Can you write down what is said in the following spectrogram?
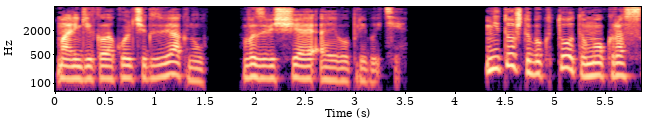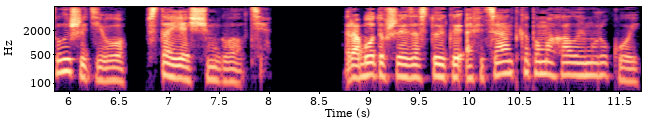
Маленький колокольчик звякнул, возвещая о его прибытии. Не то чтобы кто-то мог расслышать его в стоящем гвалте. Работавшая за стойкой официантка помахала ему рукой.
